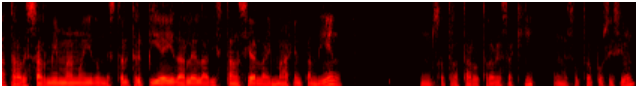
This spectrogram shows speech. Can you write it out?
atravesar mi mano ahí donde está el tripié y darle la distancia a la imagen también. Vamos a tratar otra vez aquí, en esa otra posición.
